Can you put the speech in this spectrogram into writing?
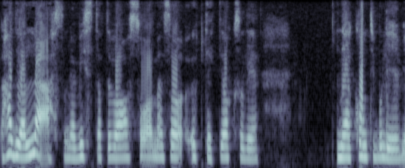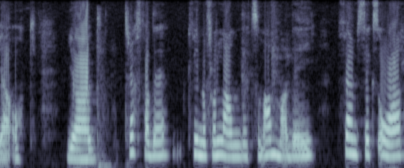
hade jag läst om jag visste att det var så, men så upptäckte jag också det när jag kom till Bolivia och jag träffade kvinnor från landet som ammade i fem, sex år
